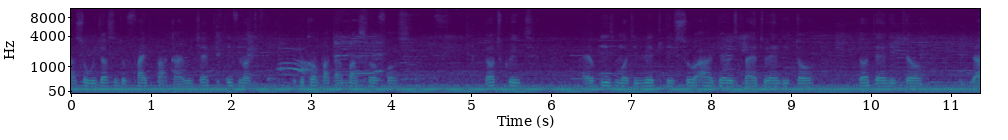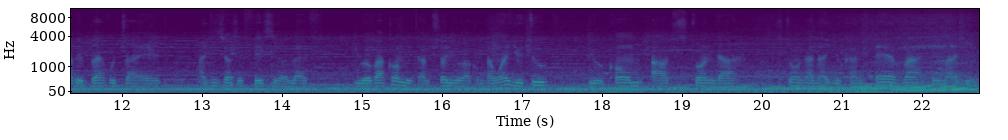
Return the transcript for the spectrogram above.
and so we just need to fight back and reject it. If not, it become part and parcel of us. Don't quit. I hope this motivate a soul out there is trying to end it all. Don't end it all. You have a bright future ahead, and this is just a phase in your life. You overcome it. I'm sure you overcome. And when you do, you come out stronger, stronger than you can ever imagine.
